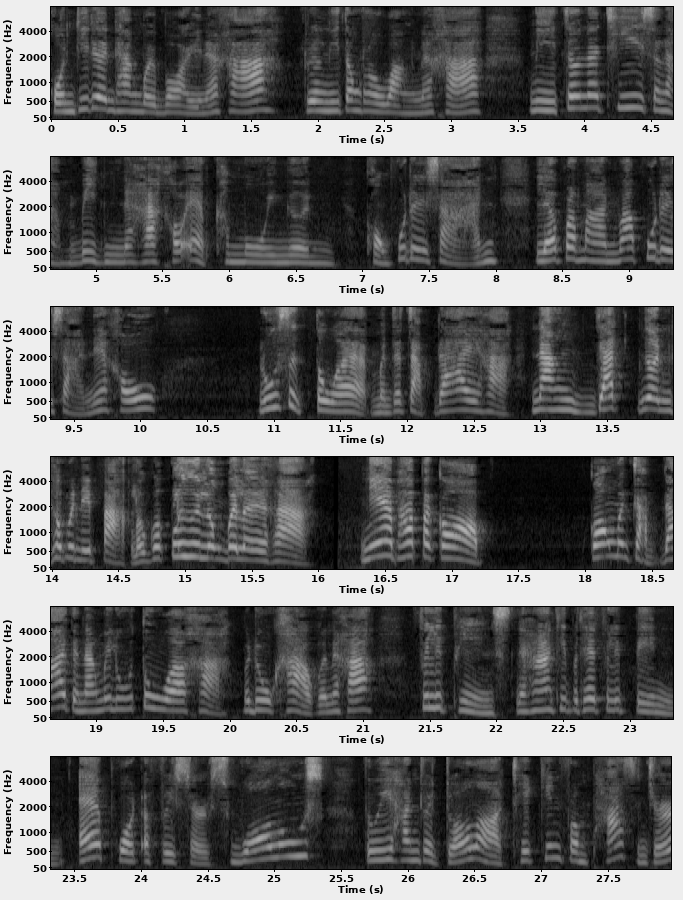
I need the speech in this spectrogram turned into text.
คนที่เดินทางบ่อยๆนะคะ เรื่องนี้ต้องระวังนะคะ มีเจ้าหน้าที่สนามบินนะคะเขาแอบขโมยเงินของผู้โดยสาร แล้วประมาณว่าผู้โดยสารเนี่ยเขารู้สึกตัวอะมันจะจับได้ค่ะ นางยัดเงินเข้าไปในปากแล้วก็กลืนลงไปเลยค่ะ เนี่ยภาพประกอบกล้องมันจับได้แต่นางไม่รู้ตัวค่ะ มาดูข่าวกันนะคะ ฟิลิปปินส์นะคะที่ประเทศฟิลิปปินส์ airport officer swallows 300 dollar taken from passenger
